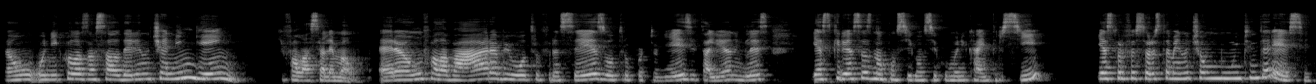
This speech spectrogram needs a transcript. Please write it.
Então, o Nicolas, na sala dele, não tinha ninguém que falasse alemão. Era um falava árabe, o outro francês, outro português, italiano, inglês, e as crianças não conseguiam se comunicar entre si, e as professoras também não tinham muito interesse.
